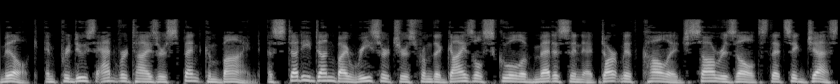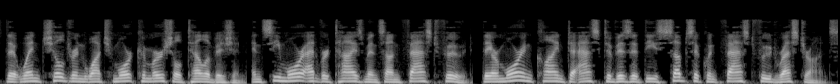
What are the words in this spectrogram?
milk, and produce advertisers spent combined. A study done by researchers from the Geisel School of Medicine at Dartmouth College saw results that suggest that when children watch more commercial television and see more advertisements on fast food, they are more inclined to ask to visit these subsequent fast food restaurants.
